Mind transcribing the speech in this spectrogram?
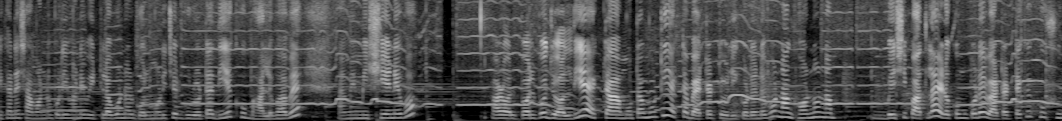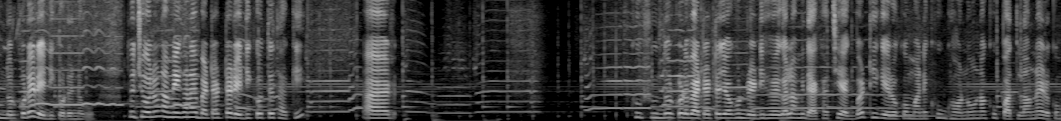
এখানে সামান্য পরিমাণে বিট লবণ আর গোলমরিচের গুঁড়োটা দিয়ে খুব ভালোভাবে আমি মিশিয়ে নেব। আর অল্প অল্প জল দিয়ে একটা মোটামুটি একটা ব্যাটার তৈরি করে নেব। না ঘন, না বেশি পাতলা, এরকম করে ব্যাটারটাকে খুব সুন্দর করে রেডি করে নেব। তো চলুন, আমি এখানে ব্যাটারটা রেডি করতে থাকি। আর খুব সুন্দর করে ব্যাটারটা যখন রেডি হয়ে গেল, আমি দেখাচ্ছি একবার। ঠিক এরকম মানে খুব ঘনও না, খুব পাতলাও না, এরকম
